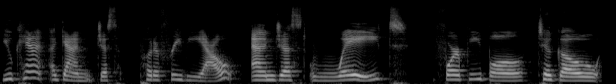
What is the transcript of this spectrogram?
you can't, again, just put a freebie out and just wait for people to go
